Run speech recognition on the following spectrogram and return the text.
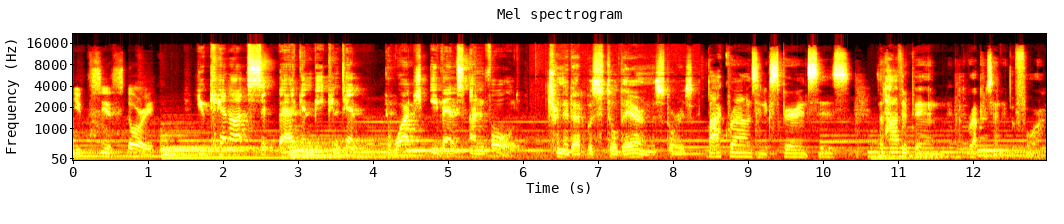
you see a story. You cannot sit back and be content to watch events unfold. Trinidad was still there in the stories. Backgrounds and experiences that haven't been represented before.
